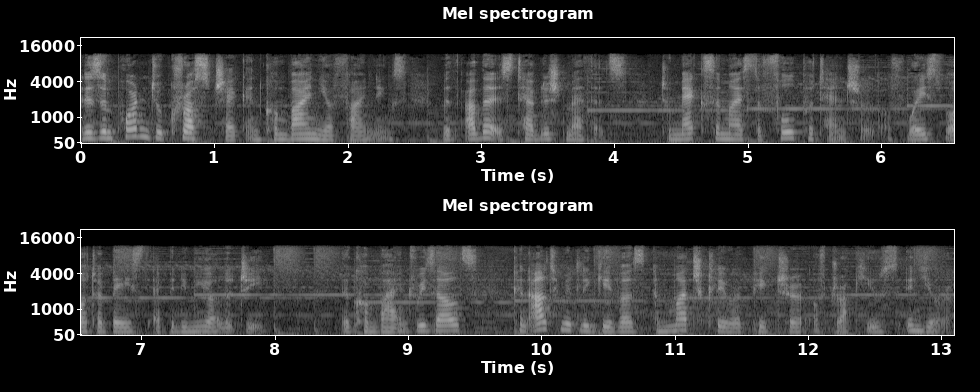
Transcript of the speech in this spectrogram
It is important to cross-check and combine your findings with other established methods to maximize the full potential of wastewater-based epidemiology. The combined results can ultimately give us a much clearer picture of drug use in Europe.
